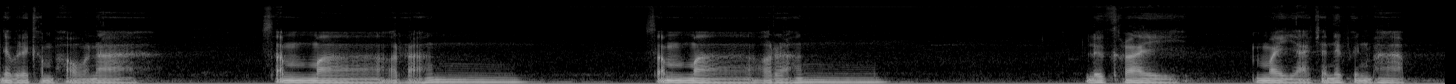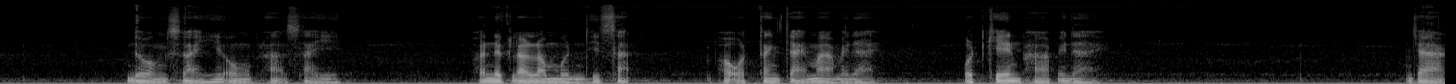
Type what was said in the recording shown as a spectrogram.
ในบริกรรมภาวนา สัมมารัง สัมมาอรัง หรือใครไม่อยากจะนึกเป็นภาพ ดวงใส องค์พระใส พอนึกแล้วเรามึนทิศะพออดตั้งใจมากไม่ได้ อดเค้นภาพไม่ได้ อยาก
